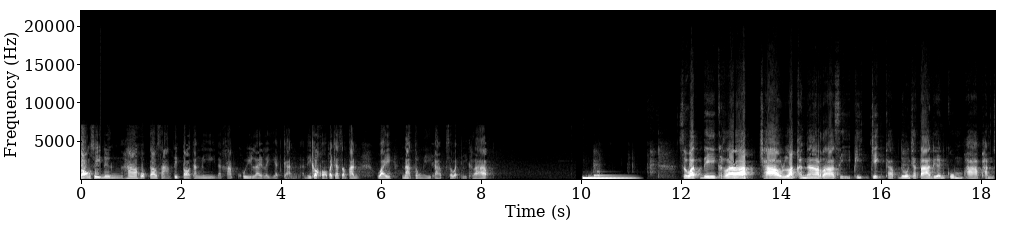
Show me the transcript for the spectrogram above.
241 5693 ติดต่อทางนี้นะครับ คุยรายละเอียดกัน อันนี้ก็ขอประชาสัมพันธ์ไว้ณตรงนี้ครับ สวัสดีครับ สวัสดีครับ ชาวลัคนาราศีพิจิกครับ ดวงชะตาเดือนกุมภาพันธ์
